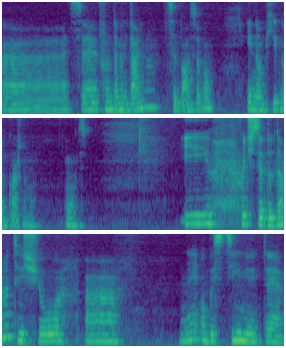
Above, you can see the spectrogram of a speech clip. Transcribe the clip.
Е, Це фундаментально, це базово і необхідно кожному. Ось. І хочеться додати, що не обесцінюйте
